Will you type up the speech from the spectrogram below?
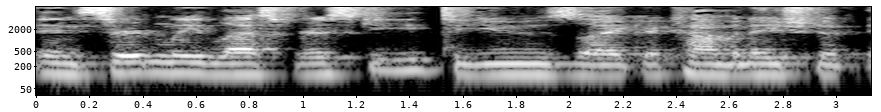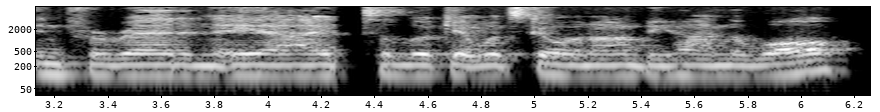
and certainly less risky to use like a combination of infrared and AI to look at what's going on behind the wall.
